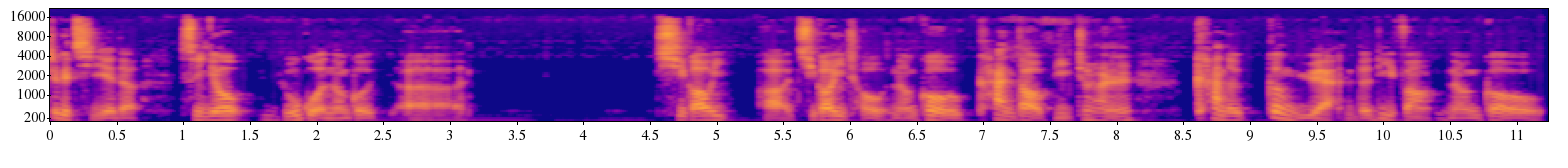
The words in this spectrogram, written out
这个企业的 CEO 如果能够呃。棋高一啊，棋高一筹，能够看到比正常人看得更远的地方，能够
